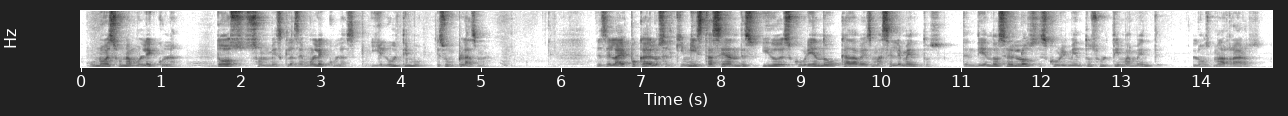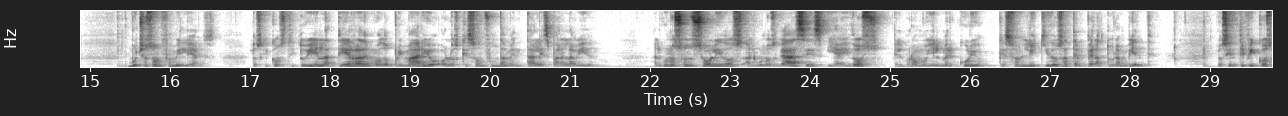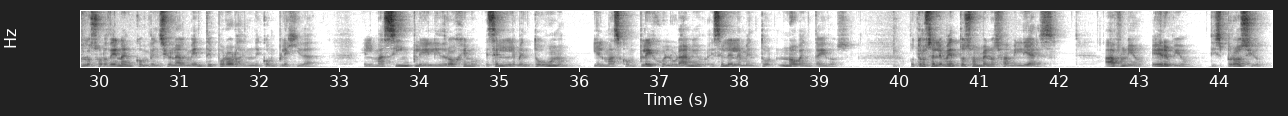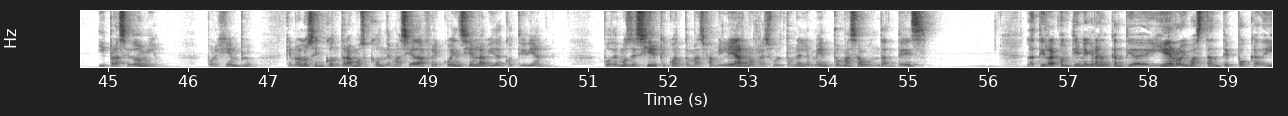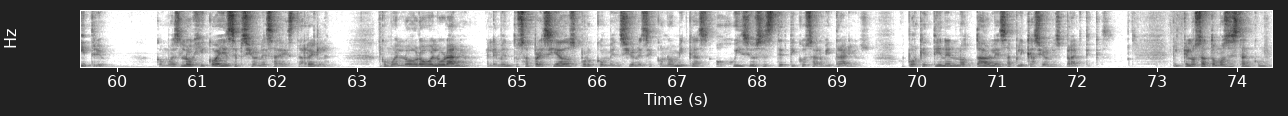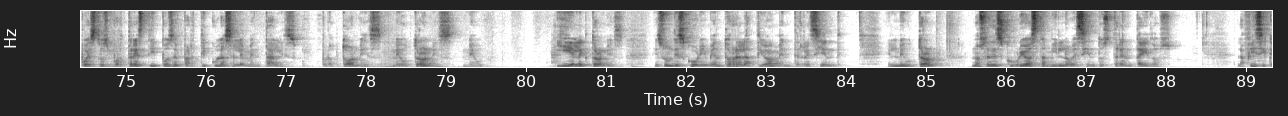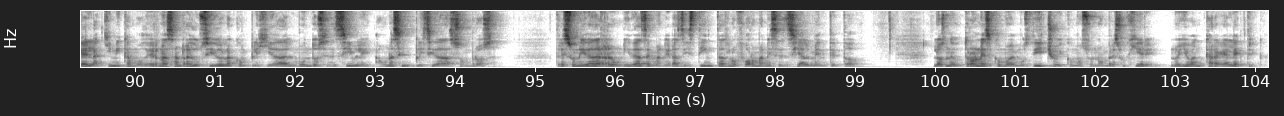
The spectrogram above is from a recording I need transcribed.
Uno es una molécula, dos son mezclas de moléculas y el último es un plasma. Desde la época de los alquimistas se han ido descubriendo cada vez más elementos, tendiendo a ser los descubrimientos últimamente los más raros. Muchos son familiares, los que constituyen la Tierra de modo primario o los que son fundamentales para la vida. Algunos son sólidos, algunos gases y hay dos, el bromo y el mercurio, que son líquidos a temperatura ambiente. Los científicos los ordenan convencionalmente por orden de complejidad. El más simple, el hidrógeno, es el elemento 1 y el más complejo, el uranio, es el elemento 92. Otros elementos son menos familiares. Afnio, herbio, disprosio y prasedomio, por ejemplo, que no los encontramos con demasiada frecuencia en la vida cotidiana. Podemos decir que cuanto más familiar nos resulta un elemento, más abundante es. La Tierra contiene gran cantidad de hierro y bastante poca de itrio. Como es lógico, hay excepciones a esta regla, como el oro o el uranio, elementos apreciados por convenciones económicas o juicios estéticos arbitrarios, o porque tienen notables aplicaciones prácticas. Y que los átomos están compuestos por tres tipos de partículas elementales, protones, neutrones y electrones, es un descubrimiento relativamente reciente. El neutrón no se descubrió hasta 1932. La física y la química modernas han reducido la complejidad del mundo sensible a una simplicidad asombrosa. Tres unidades reunidas de maneras distintas lo forman esencialmente todo. Los neutrones, como hemos dicho y como su nombre sugiere, no llevan carga eléctrica.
